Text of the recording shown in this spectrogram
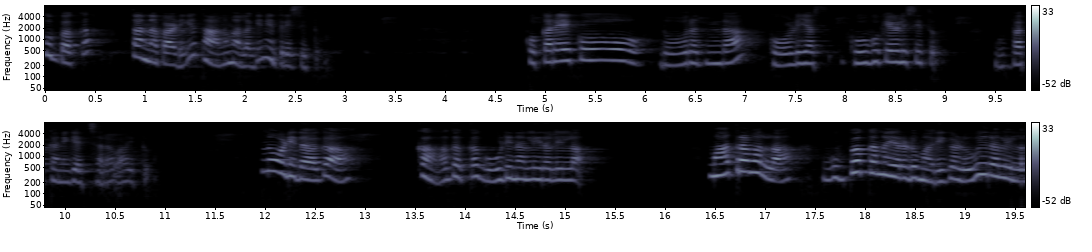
ಕುಬ್ಬಕ್ಕ ತನ್ನ ಪಾಡಿಗೆ ತಾನು ಮಲಗಿ ನಿದ್ರಿಸಿತು. ಕೊಕರೇಕೋ ದೂರದಿಂದ ಕೋಳಿಯ ಕೂಗು ಕೇಳಿಸಿತು. ಗುಬ್ಬಕ್ಕನಿಗೆ ಎಚ್ಚರವಾಯಿತು. ನೋಡಿದಾಗ ಕಾಗಕ್ಕ ಗೂಡಿನಲ್ಲಿರಲಿಲ್ಲ. ಮಾತ್ರವಲ್ಲ, ಗುಬ್ಬಕ್ಕನ ಎರಡು ಮರಿಗಳೂ ಇರಲಿಲ್ಲ.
